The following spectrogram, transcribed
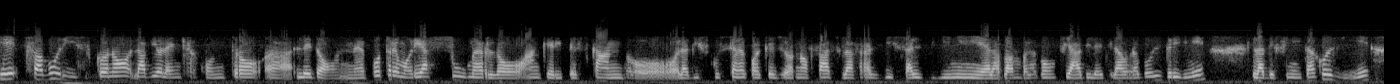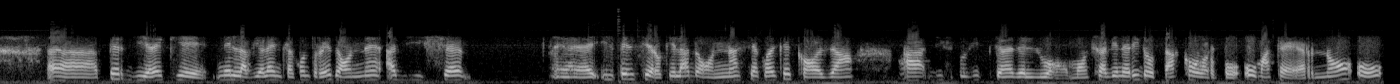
che favoriscono la violenza contro uh, le donne. Potremmo riassumerlo anche ripescando la discussione qualche giorno fa sulla frase di Salvini e la bambola gonfiabile di Laura Boldrini, l'ha definita così, uh, per dire che nella violenza contro le donne agisce eh, il pensiero che la donna sia qualcosa a disposizione dell'uomo, cioè viene ridotta a corpo o materno o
